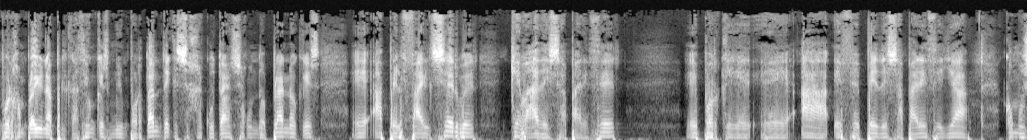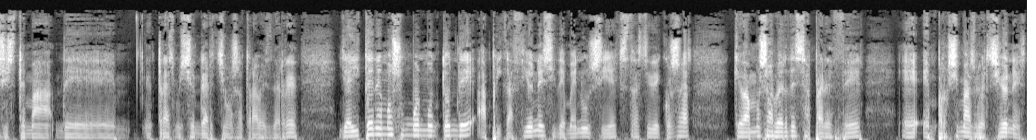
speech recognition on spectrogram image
por ejemplo, hay una aplicación que es muy importante que se ejecuta en segundo plano, que es Apple File Server, que va a desaparecer. Eh, porque eh, AFP desaparece ya como sistema de, transmisión de archivos a través de red. Y ahí tenemos un buen montón de aplicaciones y de menús y extras y de cosas que vamos a ver desaparecer eh, en próximas versiones.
